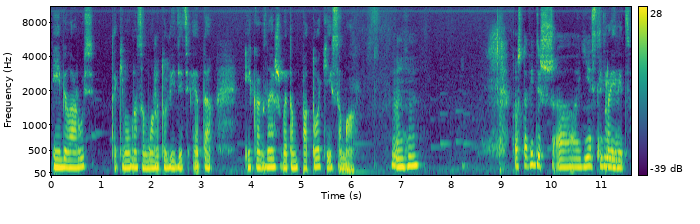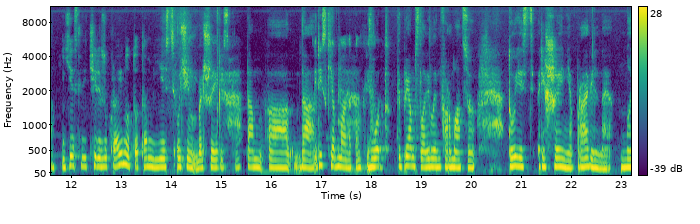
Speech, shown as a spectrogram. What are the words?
И Беларусь таким образом может увидеть это и, как знаешь, в этом потоке и сама. Угу. Просто видишь, а, если, проявиться. если через Украину, то там есть очень большие риски. Там, а, да. Риски обмана конкретно. Вот, ты прям словила информацию. То есть решение правильное, но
